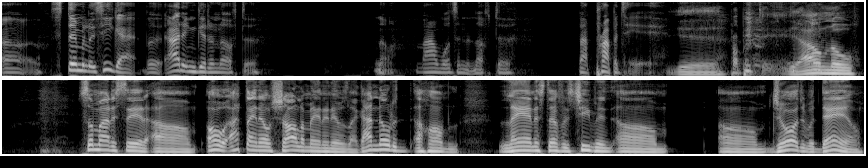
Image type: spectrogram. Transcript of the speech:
uh, stimulus he got, but I didn't get enough to. No, mine wasn't enough to buy property. yeah, Property. yeah. I don't know. Somebody said, um, oh, I think that was Charlemagne, and it was like, I know the um land and stuff is cheap in um um Georgia, but damn,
